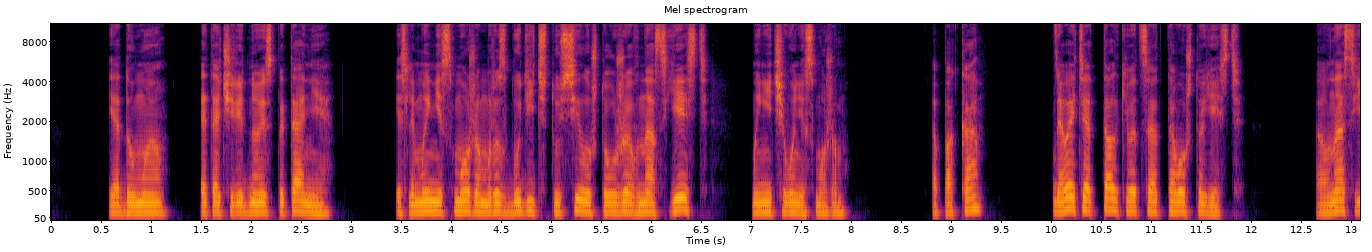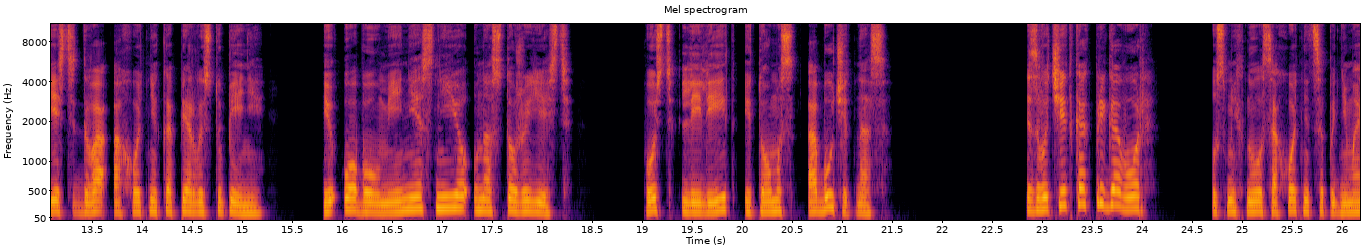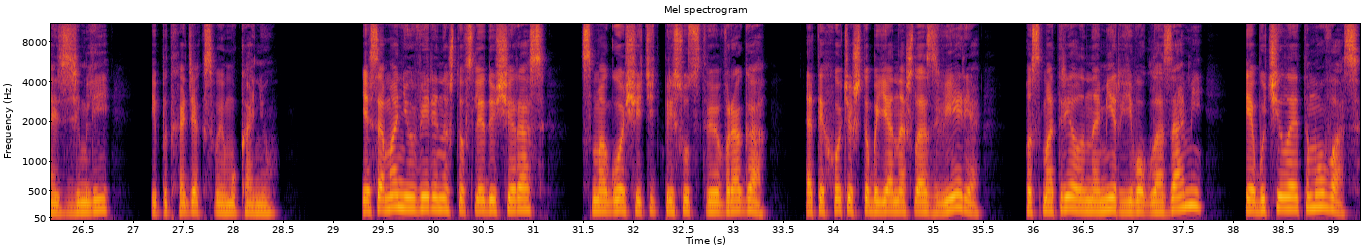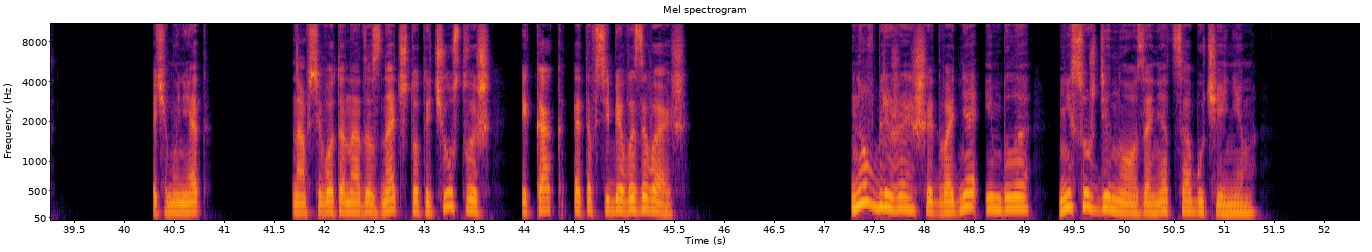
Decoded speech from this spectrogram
«Я думаю, это очередное испытание. Если мы не сможем разбудить ту силу, что уже в нас есть, мы ничего не сможем. А пока давайте отталкиваться от того, что есть. А у нас есть два охотника первой ступени, и оба умения с нее у нас тоже есть. Пусть Лилит и Томас обучат нас». Звучит как приговор, усмехнулась охотница, поднимаясь с земли и подходя к своему коню. «Я сама не уверена, что в следующий раз смогу ощутить присутствие врага, а ты хочешь, чтобы я нашла зверя, посмотрела на мир его глазами и обучила этому вас?» «Почему нет? Нам всего-то надо знать, что ты чувствуешь и как это в себе вызываешь». Но в ближайшие два дня им было не суждено заняться обучением.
